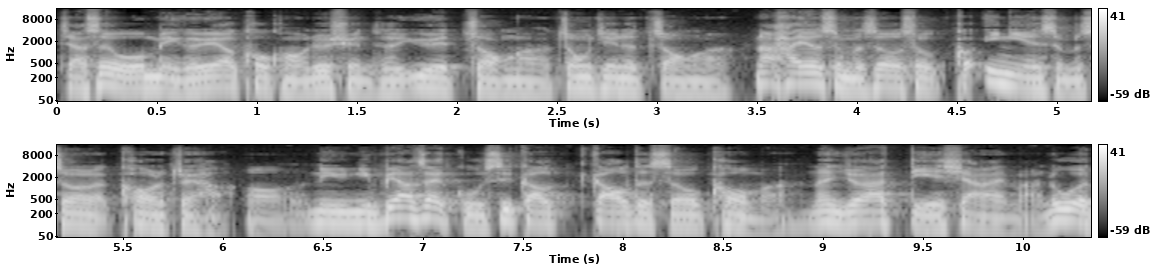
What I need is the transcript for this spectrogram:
假设我每个月要扣款，我就选择月中啊，中间的中啊。那还有什么时候说扣？一年什么时候扣的最好？哦，你你不要在股市高高的时候扣嘛，那你就它跌下来嘛。如果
